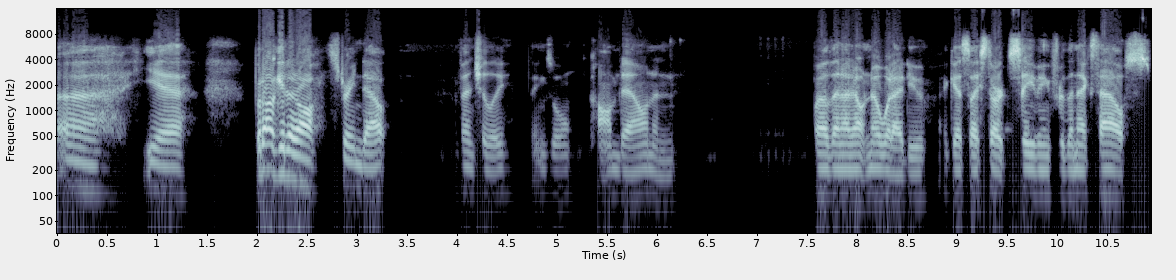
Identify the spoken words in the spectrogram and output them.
Uh, yeah, but I'll get it all straightened out eventually. Things will calm down, and well, then I don't know what I do. I guess I start saving for the next house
